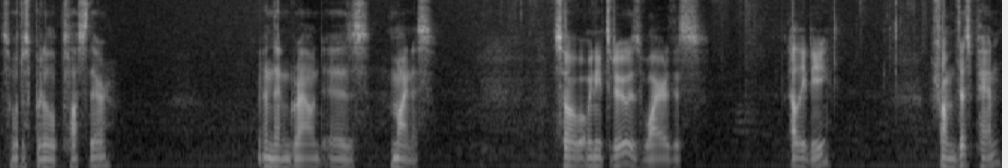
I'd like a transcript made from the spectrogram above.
So we'll just put a little plus there. And then ground is minus. So what we need to do is wire this LED from this pin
